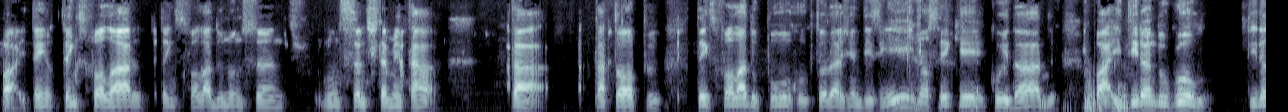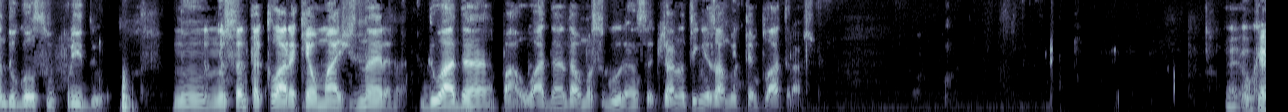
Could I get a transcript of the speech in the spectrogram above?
Pá, e tem, tem que se falar, tem que se falar do Nuno Santos. O Nuno Santos também está tá, tá top. Tem que se falar do Porro, que toda a gente dizia, não sei o quê, cuidado. Pá, e tirando o golo, tirando o golo sofrido no, no Santa Clara, que é o mais geneira do Adam, pá, o Adam dá uma segurança que já não tinhas há muito tempo lá atrás. O que, é,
